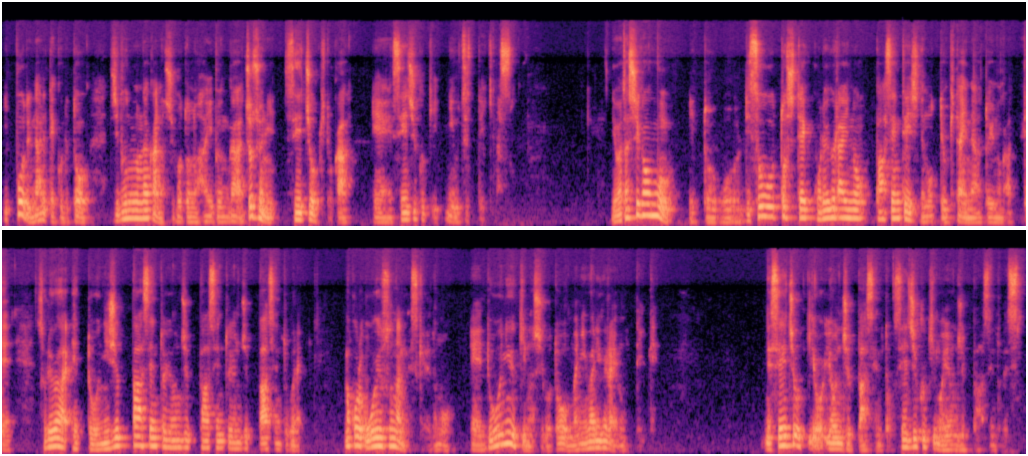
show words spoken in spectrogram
一方で慣れてくると、自分の中の仕事の配分が徐々に成長期とか、えー、成熟期に移っていきます。で私が思う、えっと、理想としてこれぐらいのパーセンテージで持っておきたいなというのがあって、それは、えっと、20%、40%、40%ぐらい。まあ、これおおよそなんですけれども、えー、導入期の仕事を2割ぐらい持っていて、で、成長期を40%、成熟期も40%です。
